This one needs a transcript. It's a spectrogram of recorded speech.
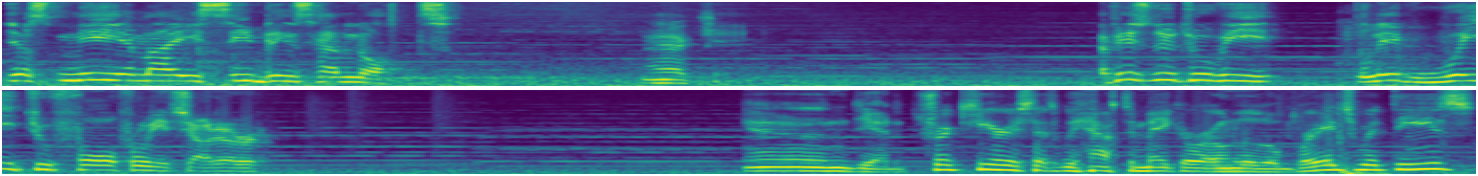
Just me and my siblings have not. Okay. I think due to we live way too far from each other. And yeah, the trick here is that we have to make our own little bridge with these,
